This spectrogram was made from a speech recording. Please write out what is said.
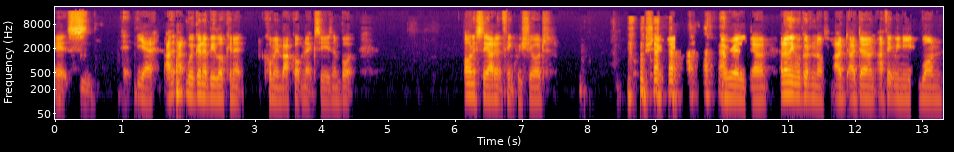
It's mm. yeah, I, I, we're going to be looking at coming back up next season, but honestly, I don't think we should. I really don't. I don't think we're good enough. I, I don't. I think we need one,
